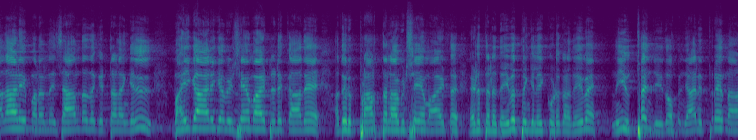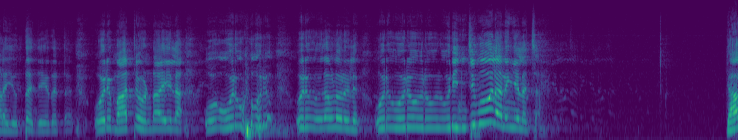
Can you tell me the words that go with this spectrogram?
അതാണ് ഈ പറയുന്നത്. ശാന്തത കിട്ടണമെങ്കിൽ വൈകാരിക വിഷയമായിട്ട് എടുക്കാതെ അതൊരു പ്രാർത്ഥനാ വിഷയമായിട്ട് എടുത്തിട്ട് ദൈവത്തെങ്കിലേക്ക് കൊടുക്കണം. ദൈവമേ നീ യുദ്ധം ചെയ്തോ? ഞാൻ ഇത്രയും നാളെ യുദ്ധം ചെയ്തിട്ട് ഒരു മാറ്റം ഉണ്ടായില്ല. ഒരു ഒരു ഒരു നമ്മൾ പറയില്ല? ഒരു ഒരു ഒരു ഒരു ഇഞ്ച് പോലും അനങ്ങിയില്ല ഞാൻ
